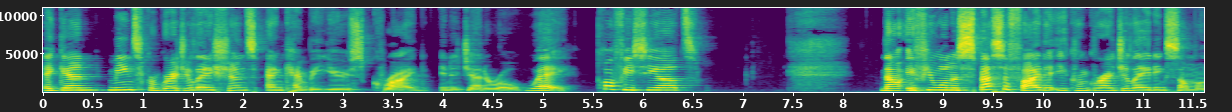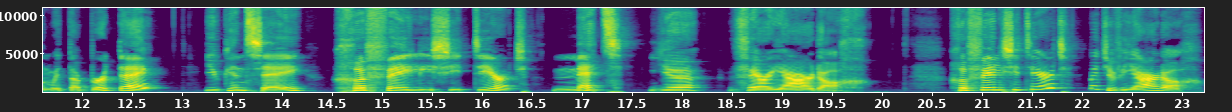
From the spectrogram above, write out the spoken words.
Again, means congratulations and can be used quite in a general way. Proficiat. Now, if you want to specify that you're congratulating someone with their birthday, you can say gefeliciteerd met je verjaardag. Gefeliciteerd met je verjaardag.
